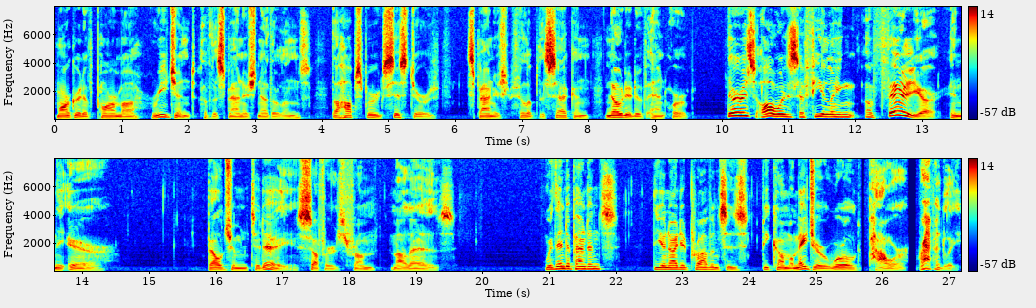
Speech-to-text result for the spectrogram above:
Margaret of Parma, regent of the Spanish Netherlands, the Habsburg sister of Spanish Philip II, noted of Antwerp, there is always a feeling of failure in the air. Belgium today suffers from malaise. With independence, the United Provinces become a major world power rapidly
